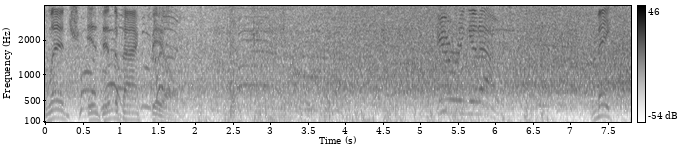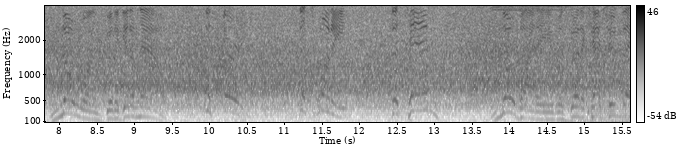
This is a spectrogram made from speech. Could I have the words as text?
Lynch is in the backfield. Airing it out. Makes no one's going to get him now. The 30, the 20, the 10. Nobody was going to catch him there.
